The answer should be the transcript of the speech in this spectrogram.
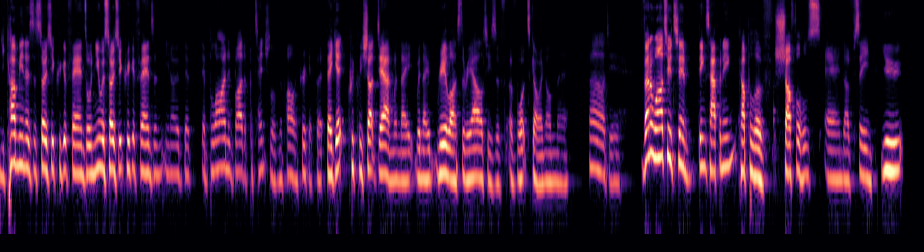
you come in as associate cricket fans or new associate cricket fans and you know they're, they're blinded by the potential of Nepali cricket but they get quickly shut down when they when they realize the realities of, of what's going on there. Oh dear Vanuatu, Tim, things happening, a couple of shuffles, and I've seen you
